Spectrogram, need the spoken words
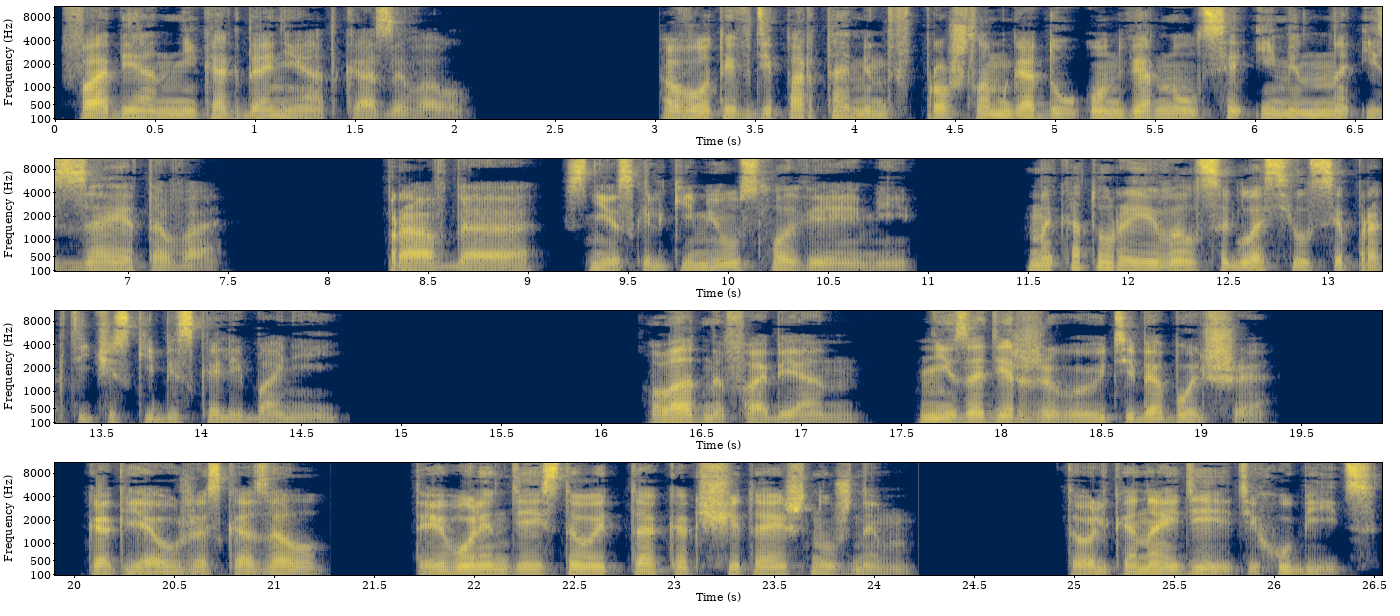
Фабиан никогда не отказывал. Вот и в департамент в прошлом году он вернулся именно из-за этого. Правда, с несколькими условиями, на которые Вэл согласился практически без колебаний. Ладно, Фабиан, не задерживаю тебя больше. Как я уже сказал, ты волен действовать так, как считаешь нужным. Только найди этих убийц.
